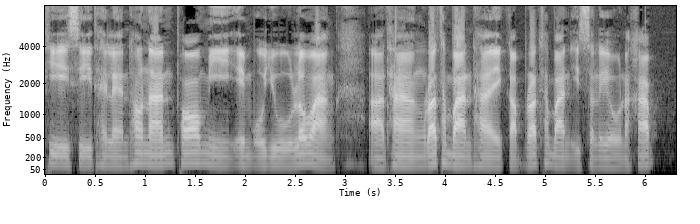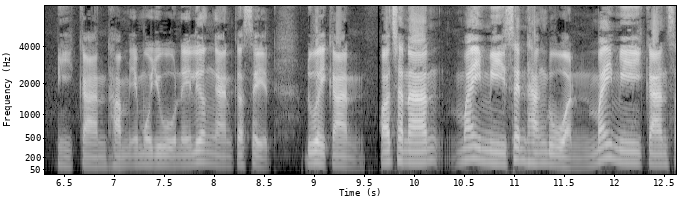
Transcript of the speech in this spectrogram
TEC Thailand เท่านั้น เพราะมี MOU ระหว่างาทางรัฐบาลไทยกับรัฐบาลอิสราเอลนะครับ มีการทำ MOU ในเรื่องงานเกษตรด้วยกัน เพราะฉะนั้นไม่มีเส้นทางด่วน ไม่มีการส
